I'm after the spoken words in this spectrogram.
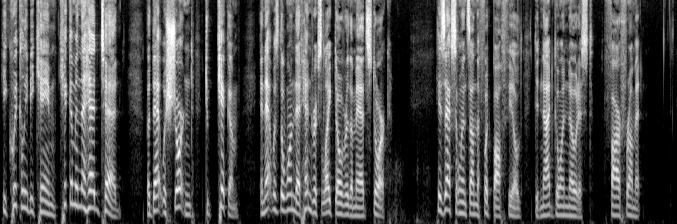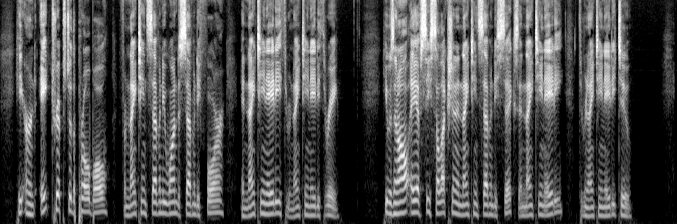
He quickly became Kick 'em in the Head Ted, but that was shortened to Kick 'em, and that was the one that Hendricks liked over the Mad Stork. His excellence on the football field did not go unnoticed, far from it. He earned eight trips to the Pro Bowl from 1971 to 74 and 1980 through 1983. He was an All AFC selection in 1976 and 1980 through 1982.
